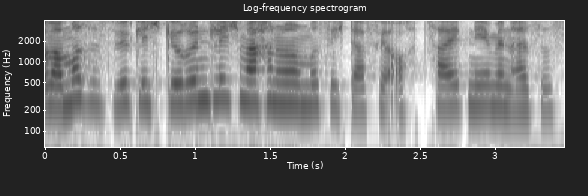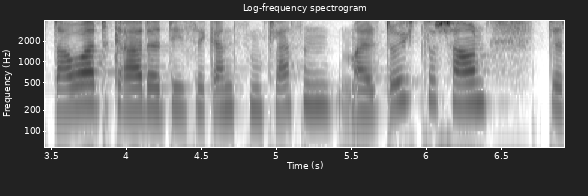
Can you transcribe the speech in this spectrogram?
man muss es wirklich gründlich machen und man muss sich dafür auch Zeit nehmen. Also es dauert gerade diese ganzen Klassen mal durchzuschauen. Die,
